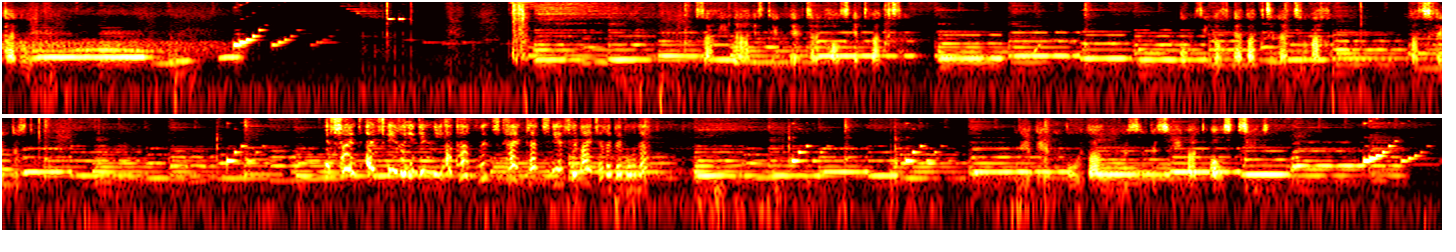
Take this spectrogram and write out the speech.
Button. Sarina ist im Elternhaus entwachsen. Um sie noch erwachsener zu machen. Was findest du? Es scheint, als wäre in den Apartments kein Platz mehr für weitere Bewohner. Wir werden wohl warten müssen, bis jemand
